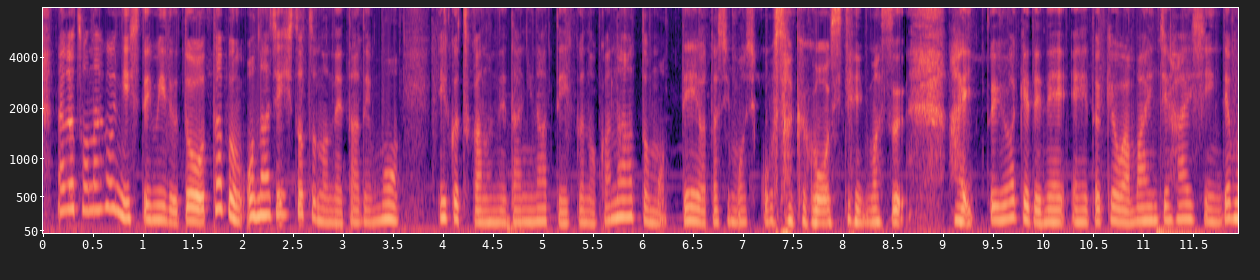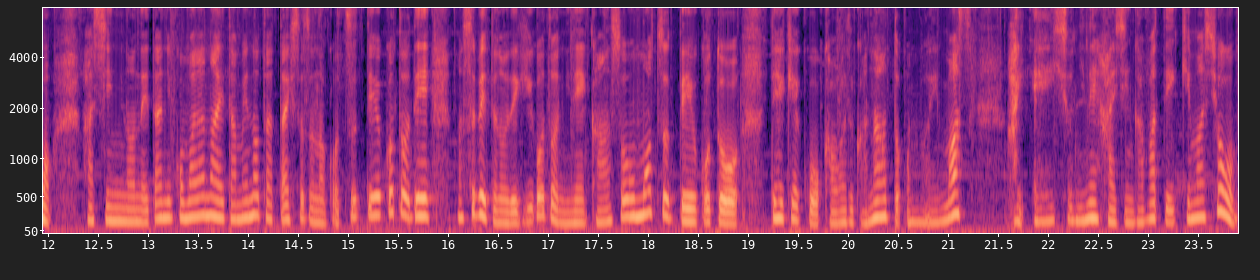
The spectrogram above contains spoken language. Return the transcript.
なんかそんな風にしてみると多分同じ一つのネタでもいくつかのネタになっていくのかなと思って私も試行錯誤をしています。はいというわけでね、えーと、今日は毎日配信でも発信のネタに困らないためのたった一つのコツっていうことで、まあ、全ての出来事にね感想を持つっていうことで結構変わるかなと思います。はい、えー、一緒にね配信頑張っていきましょう。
